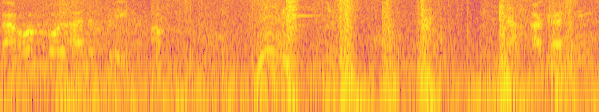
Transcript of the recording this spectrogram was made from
Warum wohl eine Fledermaus? Aggressiv.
